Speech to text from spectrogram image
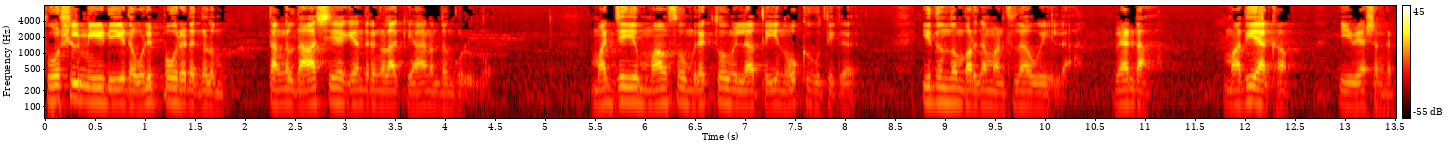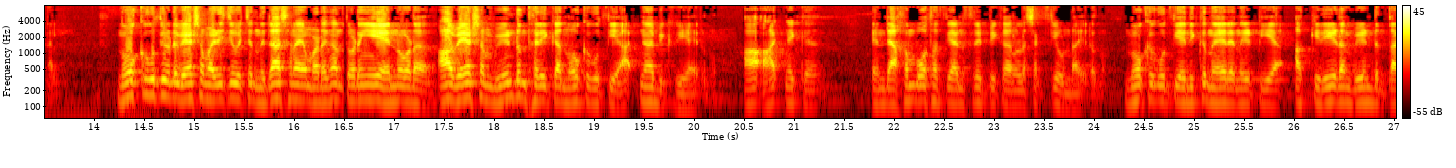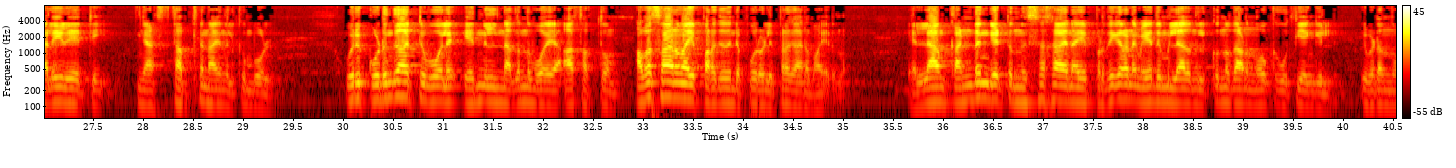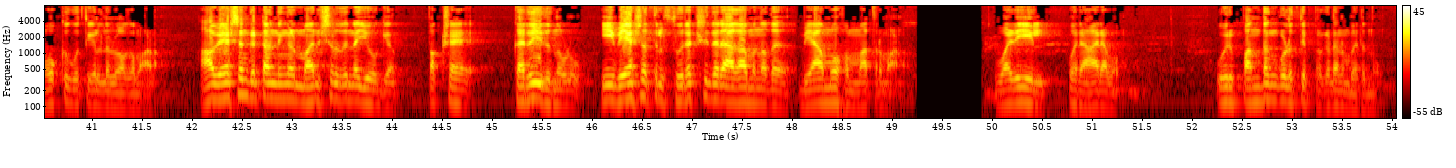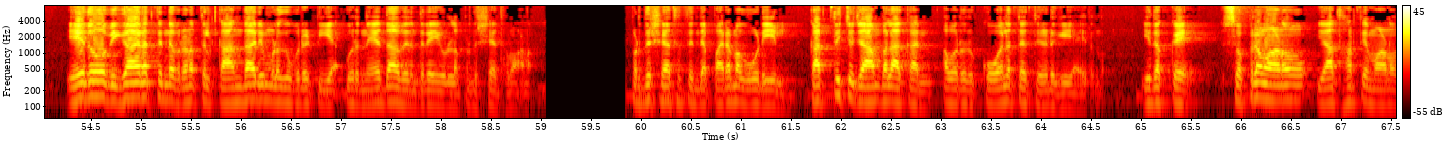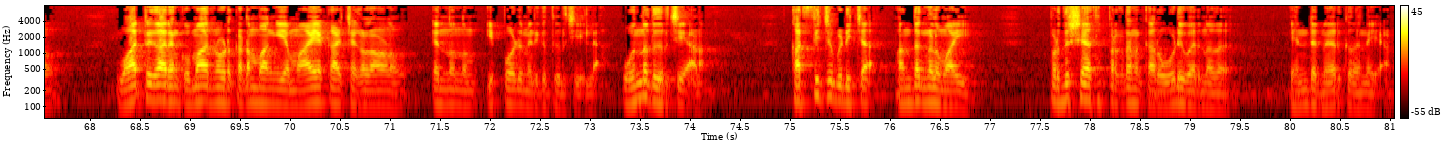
സോഷ്യൽ മീഡിയയുടെ ഒളിപ്പോരിടങ്ങളും തങ്ങളുടെ ആശയ കേന്ദ്രങ്ങളാക്കി ആനന്ദം കൊള്ളുന്നു. മജ്ജയും മാംസവും രക്തവും ഇല്ലാത്ത ഈ നോക്കുകുത്തിക്ക് ഇതൊന്നും പറഞ്ഞാൽ മനസ്സിലാവുകയില്ല. വേണ്ട. മതിയാക്കാം ഈ വേഷം കെട്ടൽ. നോക്കുകുത്തിയുടെ വേഷം അഴിച്ചു വെച്ച് നിരാശനായി മടങ്ങാൻ തുടങ്ങിയ എന്നോട് ആ വേഷം വീണ്ടും ധരിക്കാൻ നോക്കുകുത്തി ആജ്ഞാപിക്കുകയായിരുന്നു. ആ ആജ്ഞയ്ക്ക് എന്റെ അഹംബോധത്തെ അനുസരിപ്പിക്കാനുള്ള ശക്തി ഉണ്ടായിരുന്നു നോക്കുകുത്തി എനിക്ക് നേരെ നീട്ടിയ ആ കിരീടം വീണ്ടും തലയിലേറ്റി ഞാൻ സ്തബ്ധനായി നിൽക്കുമ്പോൾ ഒരു കൊടുങ്കാറ്റ് പോലെ എന്നിൽ നകന്നുപോയ ആ സത്വം അവസാനമായി പറഞ്ഞതിന്റെ പൊരുൾ ഇപ്രകാരമായിരുന്നു. എല്ലാം കണ്ടും കേട്ടും നിസ്സഹായനായി പ്രതികരണം ഏതുമില്ലാതെ നിൽക്കുന്നതാണ് നോക്കുകുത്തിയെങ്കിൽ ഇവിടെ നോക്കുകുത്തികളുടെ ലോകമാണ്. ആ വേഷം കിട്ടാൻ നിങ്ങൾ മനുഷ്യർ തന്നെ യോഗ്യം പക്ഷേ കരുതിയിരുന്നുള്ളൂ ഈ വേഷത്തിൽ സുരക്ഷിതരാകാമെന്നത് വ്യാമോഹം മാത്രമാണ്. വഴിയിൽ ഒരാരവം. ഒരു പന്തം കൊളുത്തി പ്രകടനം വരുന്നു. ഏതോ വികാരത്തിന്റെ വ്രണത്തിൽ കാന്താരിമുളക് പുരട്ടിയ ഒരു നേതാവിനെതിരെയുള്ള പ്രതിഷേധമാണ്. പ്രതിഷേധത്തിന്റെ പരമകോടിയിൽ കത്തിച്ചു ചാമ്പലാക്കാൻ അവർ ഒരു കോലത്തെ തേടുകയായിരുന്നു. ഇതൊക്കെ സ്വപ്നമാണോ യാഥാർത്ഥ്യമാണോ? വാറ്റുകാരൻ കുമാരനോട് കടം വാങ്ങിയ മായക്കാഴ്ചകളാണോ എന്നൊന്നും ഇപ്പോഴും എനിക്ക് തീർച്ചയില്ല. ഒന്ന് തീർച്ചയാണ്. കത്തിച്ചു പിടിച്ച പന്തങ്ങളുമായി പ്രതിഷേധ പ്രകടനക്കാർ ഓടി വരുന്നത് എന്റെ നേർക്ക് തന്നെയാണ്.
